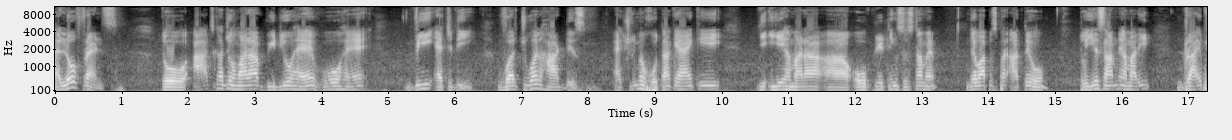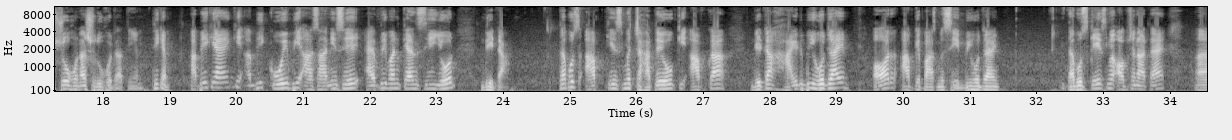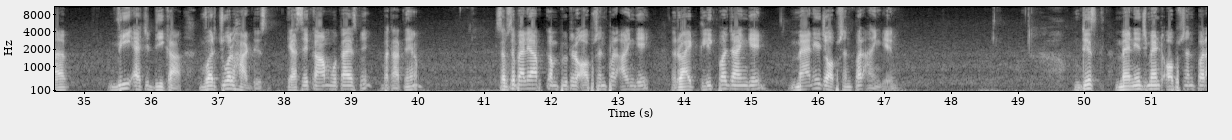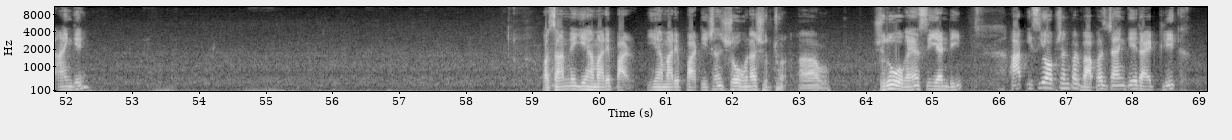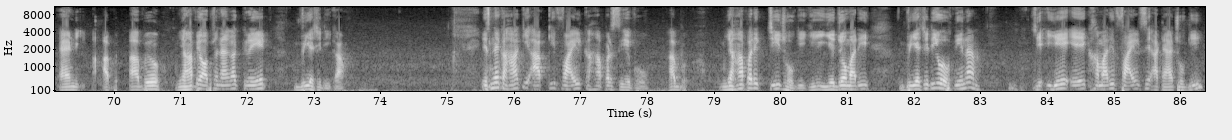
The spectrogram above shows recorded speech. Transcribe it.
Hello friends तो आज का जो हमारा वीडियो है वो है V H D virtual hard disk actually में होता क्या है कि ये, ये हमारा ऑपरेटिंग सिस्टम है। जब आप इस पर आते हो तो ये सामने हमारी ड्राइव शो होना शुरू हो जाती हैं। ठीक है? अभी क्या है कि अभी कोई भी आसानी से everyone can see your data तब उस आप केस में चाहते हो कि आपका डेटा हाइड भी हो जाए और आपके पास में सेव भी हो जाए। तब उस केस में ऑप्शन आता है वी एच डी का वर्चुअल हार्ड डिस्क कैसे काम होता है इसमें, बताते हैं। सबसे पहले आप कंप्यूटर ऑप्शन पर आएँगे राइट क्लिक पर जाएँगे मैनेज ऑप्शन पर आएँगे। डिस्क मैनेजमेंट ऑप्शन पर आएँगे। और सामने ये हमारे पार्ट ये हमारे पार्टीशन शो होना शुरू शुरू हो गए हैं सी एंड डी आप इसी ऑप्शन पर वापस जाएँगे राइट क्लिक एंड अब अब यहाँ पे ऑप्शन आएगा क्रिएट वीएचडी का। इसने कहा कि आपकी फ़ाइल कहाँ पर सेव हो। अब यहाँ पर एक चीज़ होगी कि ये जो हमारी वीएचडी होती है ना, ये ये एक हमारी फ़ाइल से अटैच होगी।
